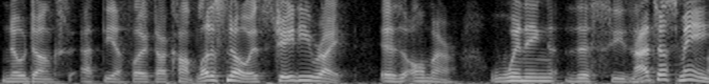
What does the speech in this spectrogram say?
no dunks at theathletic.com. Let us know. Is JD right? Is Omar winning this season? Not just me,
